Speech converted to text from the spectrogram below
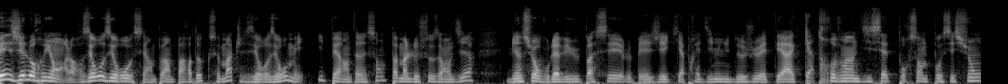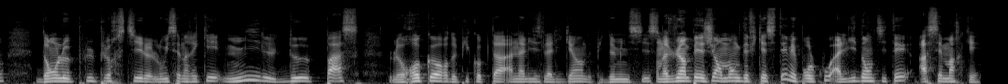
PSG Lorient, alors 0-0, c'est un peu un paradoxe ce match, 0-0, mais hyper intéressant, pas mal de choses à en dire. Bien sûr, vous l'avez vu passer, le PSG qui après 10 minutes de jeu était à 97% de possession, dans le plus pur style, Luis Enrique, 1002 passes, le record depuis Copta analyse la Ligue 1 depuis 2006. On a vu un PSG en manque d'efficacité, mais pour le coup à l'identité assez marquée,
